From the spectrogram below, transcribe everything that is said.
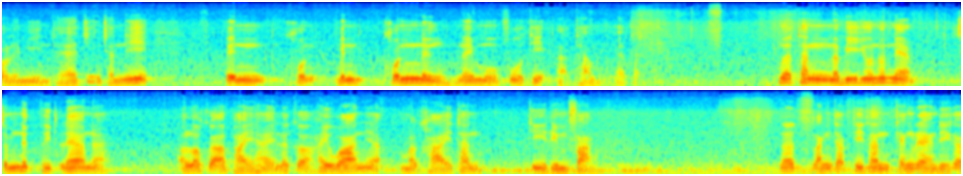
อลิมีน แท้จริงฉันนี้เป็นคนเป็นคนหนึ่งในหมู่ผู้ที่อาธรรมนะครับเมื่อท่านนบียูนุสเนี่ยสำนึกผิดแล้วนะอัลลอฮ์ก็อภัยให้ แล้วก็ให้วานเนี่ยมาคายท่านที่ริมฝั่งแล้วหลังจากที่ท่านแข็งแรงดีก็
